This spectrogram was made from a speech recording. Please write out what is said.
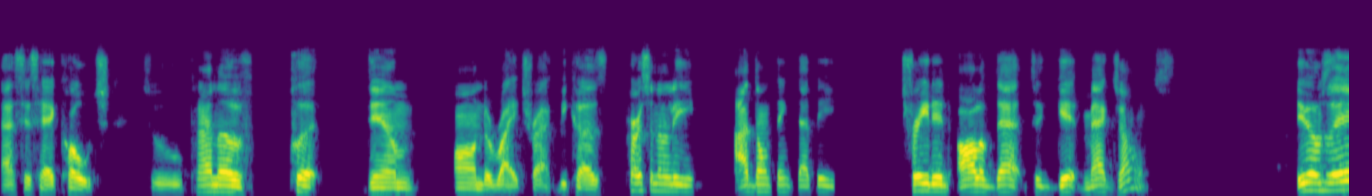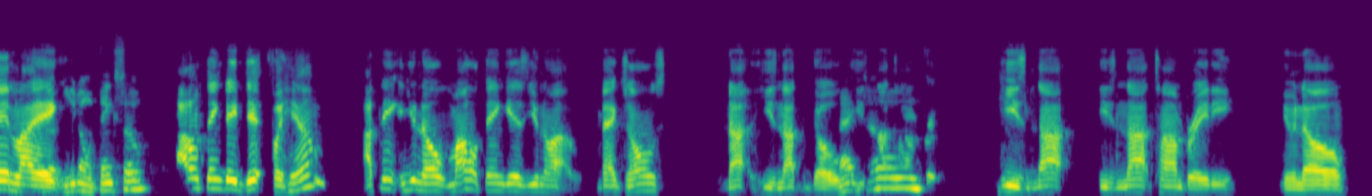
as his head coach to kind of put them on the right track. Because personally, I don't think that they traded all of that to get Mac Jones. You know what I'm saying? Like, you don't think so? I don't think they did for him. I think you know my whole thing is you know Mac Jones, not he's not the goat. Mac he's Jones. not Tom Brady. He's not he's not Tom Brady, you know,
